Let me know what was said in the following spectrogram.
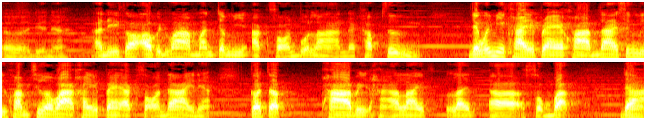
เออเดี๋ยวนะ อันนี้ก็เอาเป็นว่ามันจะมีอักษรโบราณนะครับ ซึ่งยังไม่มีใครแปลความได้ ซึ่งมีความเชื่อว่าใครแปลอักษรได้เนี่ยก็จะพาไปหาลายลายสมบัติได้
